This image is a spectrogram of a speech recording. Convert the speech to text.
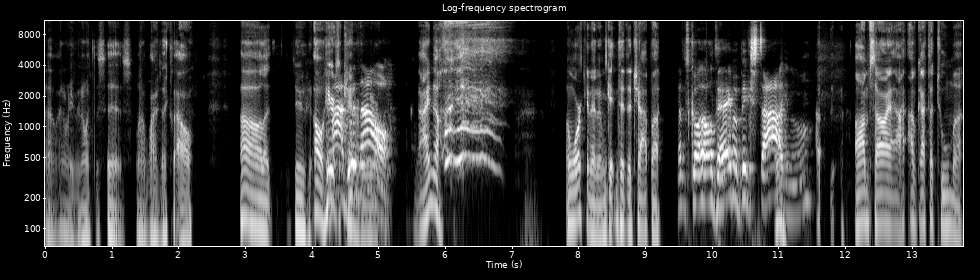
oh, I don't even know what this is. Why, why is that? Oh, oh, let's do. Oh, here's Come a on, do of it weird- now. I know. I'm working it. I'm getting to the chopper. Let's go all day. I'm a big star, you know. Oh, I'm sorry. I, I've got the tumor.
